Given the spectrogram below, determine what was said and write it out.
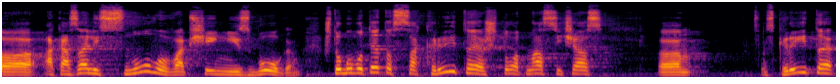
Э, оказались снова в общении с Богом, чтобы вот это сокрытое, что от нас сейчас э, скрыто,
